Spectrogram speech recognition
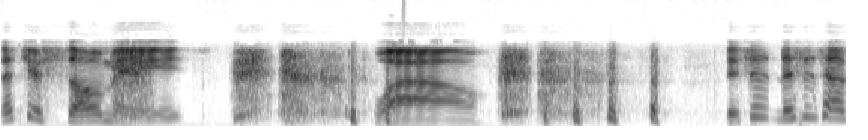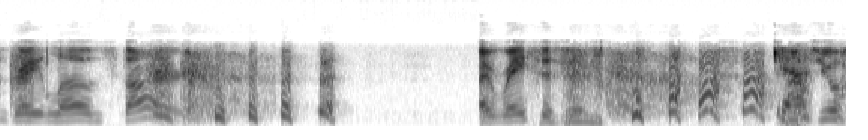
that's your soulmate wow This is this is how great love starts by racism, casual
